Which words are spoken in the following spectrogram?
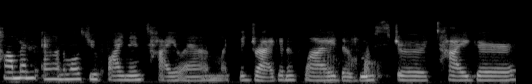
common animals you find in Thailand, like the dragonfly, the rooster, tiger,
